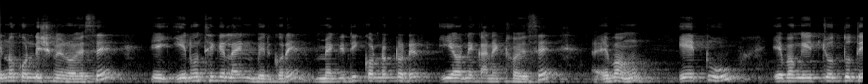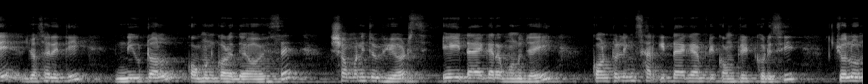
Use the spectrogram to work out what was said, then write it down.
এনো কন্ডিশনে রয়েছে, এই এনো থেকে লাইন বের করে ম্যাগনেটিক কন্ডাক্টরের ইয়নে কানেক্ট হয়েছে এবং এ টু এবং এই চোদ্দোতে যথারীতি নিউট্রাল কমন করে দেওয়া হয়েছে। সম্মানিত ভিউয়ার্স এই ডায়াগ্রাম অনুযায়ী কন্ট্রোলিং সার্কিট ডায়াগ্রামটি কমপ্লিট করেছি। চলুন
